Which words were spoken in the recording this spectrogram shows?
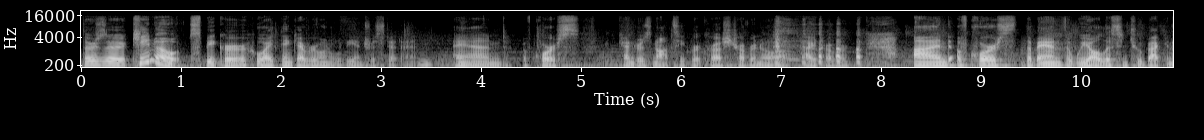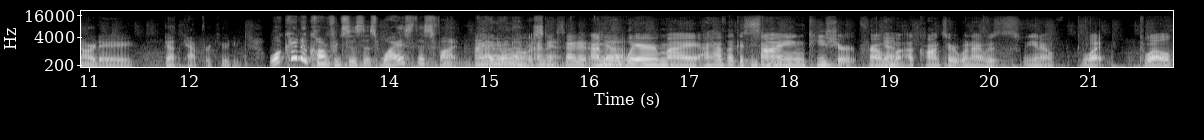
There's a keynote speaker who I think everyone will be interested in. And of course, Kendra's not secret crush, Trevor Noah. Hi, Trevor. And of course, the band that we all listened to back in our day, Death Cab for Cutie. What kind of conference is this? Why is this fun? I don't, I don't understand. I'm excited. I'm yeah. gonna wear my. I have like a mm-hmm. signed mm-hmm. T-shirt from yeah. a concert when I was, you know, what, 12,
